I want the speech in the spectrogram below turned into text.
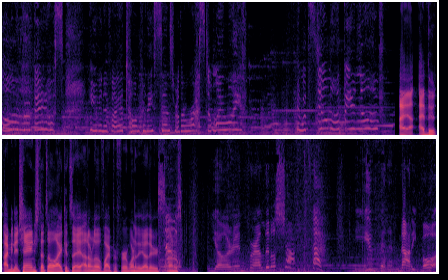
Oh, Lord Barbatos, even if I atone for these sins for the rest of my life, not be enough. I I there- I mean it changed. That's all I could say. I don't know if I prefer one or the other. Honest. You're in for a little shock. You've been a naughty boy.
